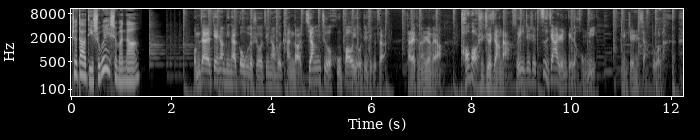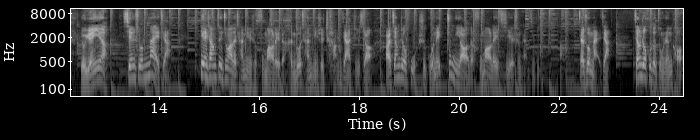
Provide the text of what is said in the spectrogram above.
这到底是为什么呢？我们在电商平台购物的时候，经常会看到“江浙沪包邮”这几个字儿。大家可能认为啊，淘宝是浙江的，所以这是自家人给的红利。您真是想多了，有原因啊。先说卖家，电商最重要的产品是服贸类的，很多产品是厂家直销，而江浙沪是国内重要的服贸类企业生产基地啊。再说买家，江浙沪的总人口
